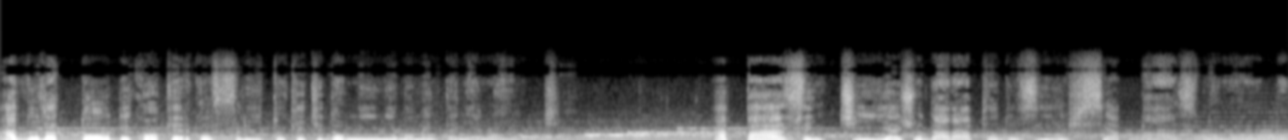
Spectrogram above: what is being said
anula todo e qualquer conflito que te domine momentaneamente. A paz em ti ajudará a produzir-se a paz no mundo.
